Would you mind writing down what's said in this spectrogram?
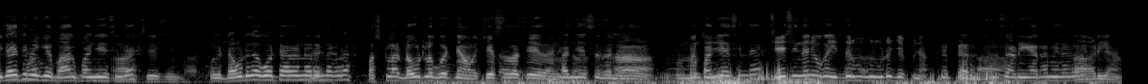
ఇదైతే మీకు బాగా పనిచేసిందే చేసింది? ఒక డౌట్గా కొట్టారన్నారు ఇందాక ఫస్ట్ లా డౌట్లో కొట్టినాము చేస్తుందా చేయదని పని చేస్తుందా ఇప్పుడు పని చేసిందే? చేసిందని ఒక ఇద్దరు ముగ్గురు కూడా చెప్పిన. చెప్పారు. చూసి అడిగారా మీ దగ్గర? అడిగాను.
